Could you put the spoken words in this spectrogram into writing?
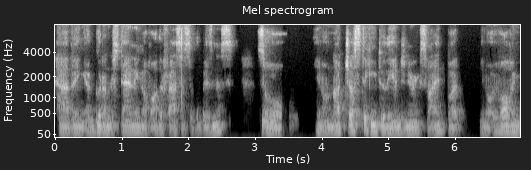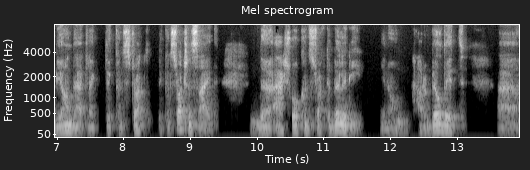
having a good understanding of other facets of the business. So, mm-hmm. you know, not just sticking to the engineering side, but you know, evolving beyond that, like the construct the construction side, mm-hmm. the actual constructability. You know, mm-hmm. how to build it, uh,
